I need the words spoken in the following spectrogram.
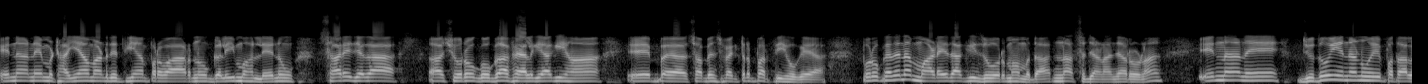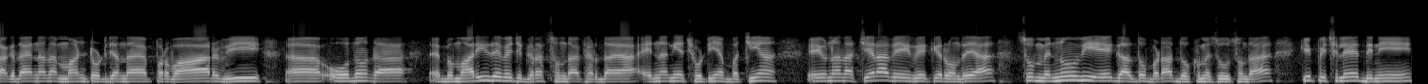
ਇਹਨਾਂ ਨੇ ਮਠਾਈਆਂ ਵੰਡ ਦਿੱਤੀਆਂ ਪਰਿਵਾਰ ਨੂੰ, ਗਲੀ ਮੁਹੱਲੇ ਨੂੰ, ਸਾਰੇ ਜਗ੍ਹਾ ਸ਼ੋਰੋ ਗੋਗਾ ਫੈਲ ਗਿਆ ਕਿ ਹਾਂ, ਇਹ ਸਬ ਇੰਸਪੈਕਟਰ ਭਰਤੀ ਹੋ ਗਿਆ। ਪਰ ਉਹ ਕਹਿੰਦੇ ਨਾ ਮਾੜੇ ਦਾ ਕੀ ਜ਼ੋਰ ਮੁਹੰਮਦਾ, ਨੱਸ ਜਾਣਾ ਜਾਂ ਰੋਣਾ। ਇਹਨਾਂ ਨੇ ਜਦੋਂ ਹੀ ਇਹਨਾਂ ਨੂੰ ਇਹ ਪਤਾ ਲੱਗਦਾ, ਇਹਨਾਂ ਦਾ ਮਨ ਟੁੱਟ ਜਾਂਦਾ ਹੈ, ਪਰਿਵਾਰ ਵੀ ਉਦੋਂ ਦਾ ਬਿਮਾਰੀ ਦੇ ਵਿੱਚ ਗ੍ਰਸਤ ਹੁੰਦਾ ਫਿਰਦਾ ਆ, ਇਹਨਾਂ ਦੀਆਂ ਛੋਟੀਆਂ ਬੱਚੀਆਂ, ਇਹ ਉਹਨਾਂ ਦਾ ਚਿਹਰਾ ਵੇਖ ਵੇਖ ਕੇ ਰੋਂਦੇ ਆ। ਸੋ ਮੈਨੂੰ ਵੀ ਇਹ ਗੱਲ ਤੋਂ ਬੜਾ ਦੁੱਖ ਮਹਿਸੂਸ ਹੁੰਦਾ ਕਿ ਪਿਛਲੇ ਦਿਨੀ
